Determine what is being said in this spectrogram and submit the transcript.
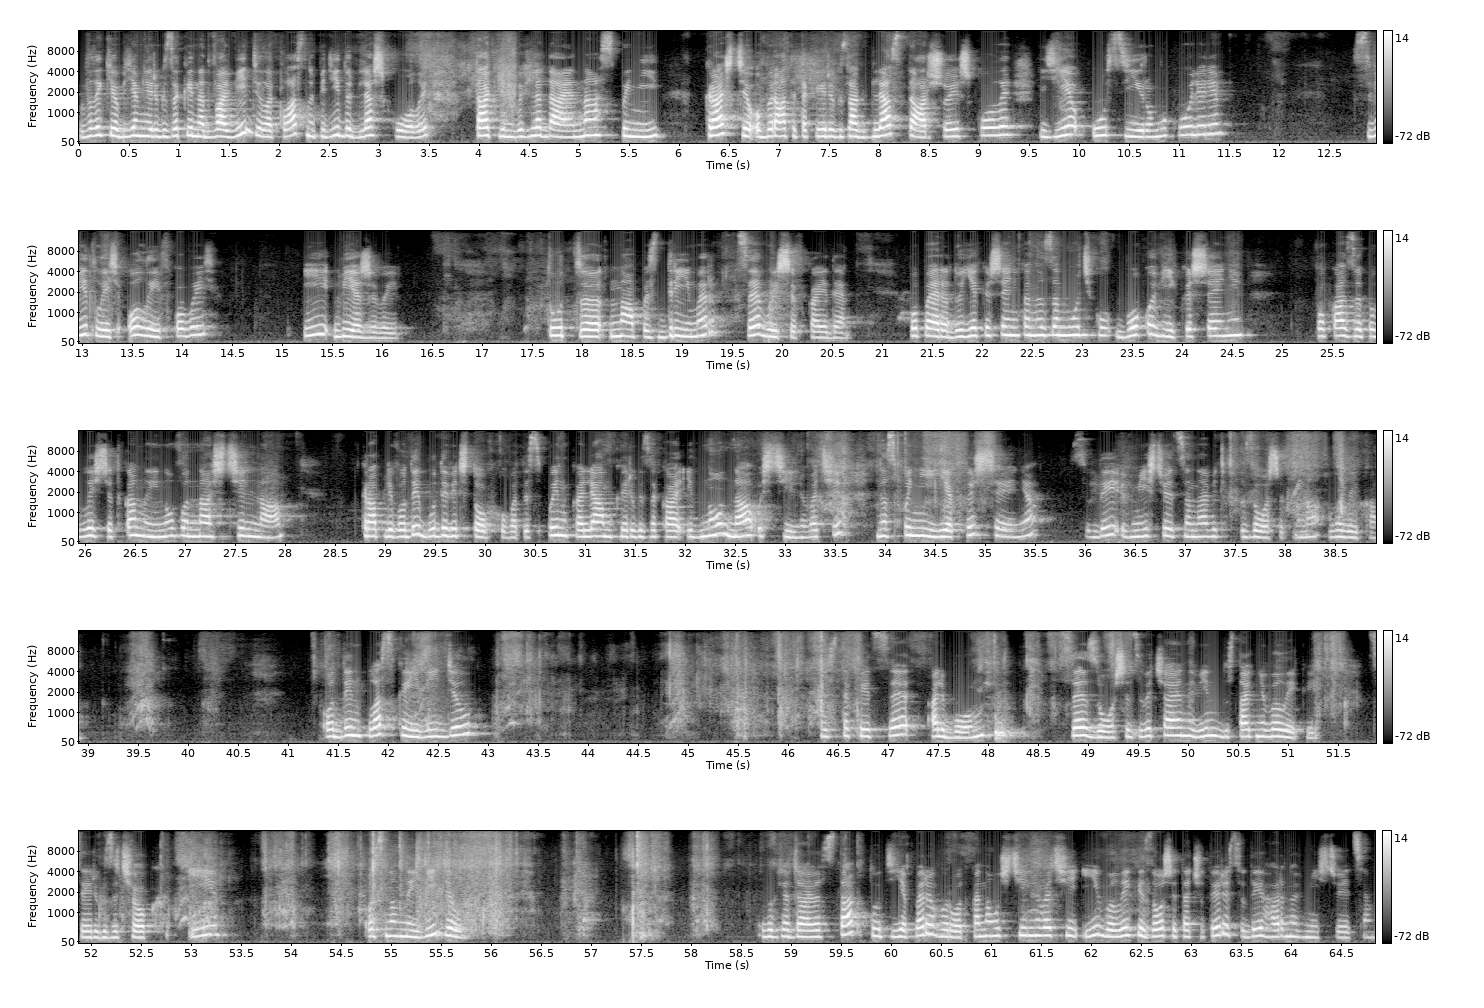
великі об'ємні рюкзаки на два відділа класно підійдуть для школи. Так він виглядає на спині. Краще обирати такий рюкзак для старшої школи. Є у сірому кольорі, світлий оливковий і біжевий. Тут е, напис Dreamer, це вишивка йде. Попереду є кишенька на замочку, бокові кишені. Показує поближче тканину, вона щільна. Краплі води буде відштовхувати. Спинка, лямки рюкзака і дно на ощільнювачі. На спині є кишеня. Сюди вміщується навіть зошит, вона велика. Один плаский відділ. Ось такий це альбом. Це зошит, звичайно, він достатньо великий, цей рюкзачок. І основний відділ виглядає ось так. Тут є перегородка на ущільнювачі і великий зошит А4 сюди гарно вміщується.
